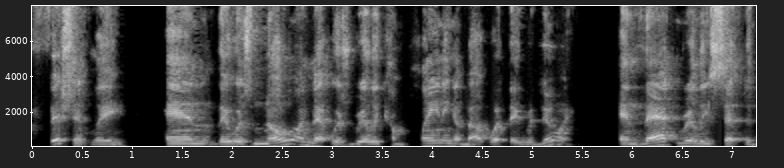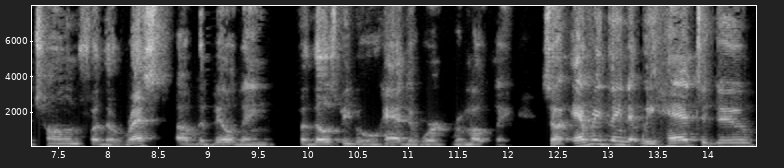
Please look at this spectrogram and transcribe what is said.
efficiently and there was no one that was really complaining about what they were doing. And that really set the tone for the rest of the building for those people who had to work remotely. So everything that we had to do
